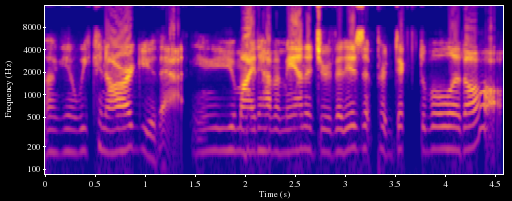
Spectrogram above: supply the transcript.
Uh, you know, we can argue that. You, you, might have a manager that isn't predictable at all.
